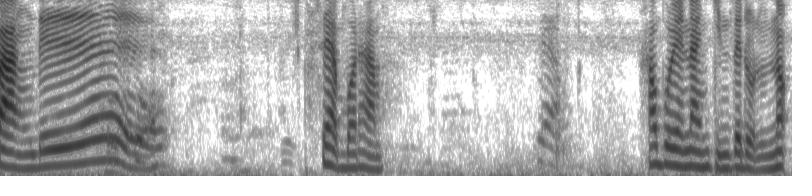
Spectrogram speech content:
ปังๆเด้อแซ่บบ่ทแซ่บำเฮาบ่ได้นั่งกินแต่โดดแล้วเนาะ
